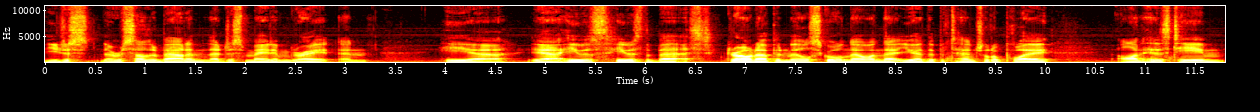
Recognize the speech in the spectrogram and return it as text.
you just there was something about him that just made him great. And he, uh, yeah, he was he was the best. Growing up in middle school, knowing that you had the potential to play on his team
